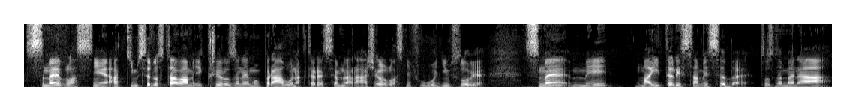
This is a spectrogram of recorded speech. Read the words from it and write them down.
Jsme vlastně, a tím se dostávám i k přirozenému právu, na které jsem narážel vlastně v úvodním slově, jsme my majiteli sami sebe. To znamená,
